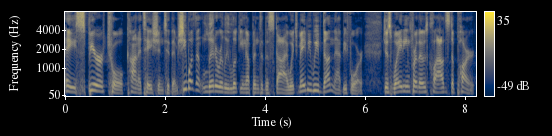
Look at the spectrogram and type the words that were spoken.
a spiritual connotation to them. She wasn't literally looking up into the sky, which maybe we've done that before, just waiting for those clouds to part.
